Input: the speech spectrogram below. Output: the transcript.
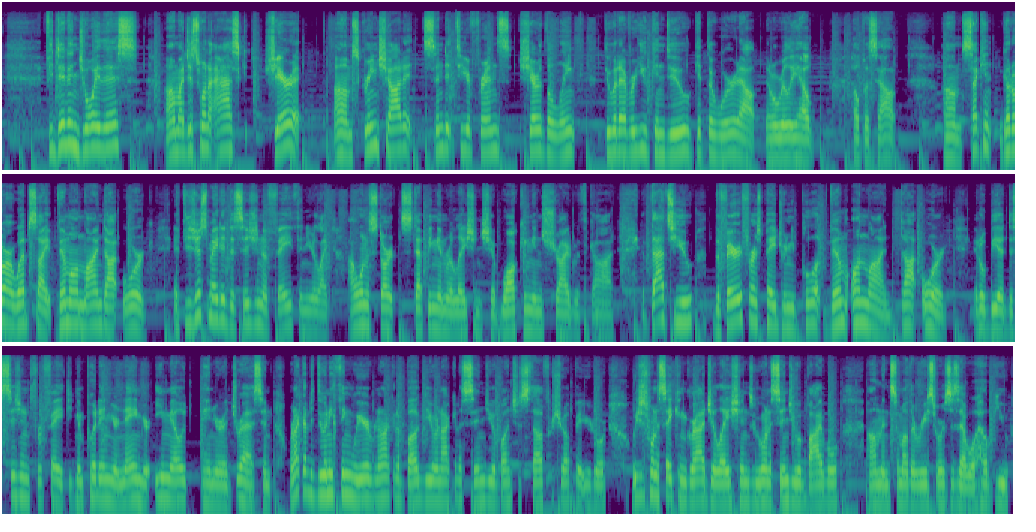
If you did enjoy this, um, I just want to ask share it, um, screenshot it, send it to your friends, share the link, do whatever you can do, get the word out. It'll really help help us out. Um, second, go to our website, vimonline.org. If you just made a decision of faith and you're like, I want to start stepping in relationship, walking in stride with God, if that's you, the very first page when you pull up vimonline.org, it'll be a decision for faith. You can put in your name, your email, and your address. And we're not going to do anything weird. We're not going to bug you. We're not going to send you a bunch of stuff or show up at your door. We just want to say congratulations. We want to send you a Bible um, and some other resources that will help you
